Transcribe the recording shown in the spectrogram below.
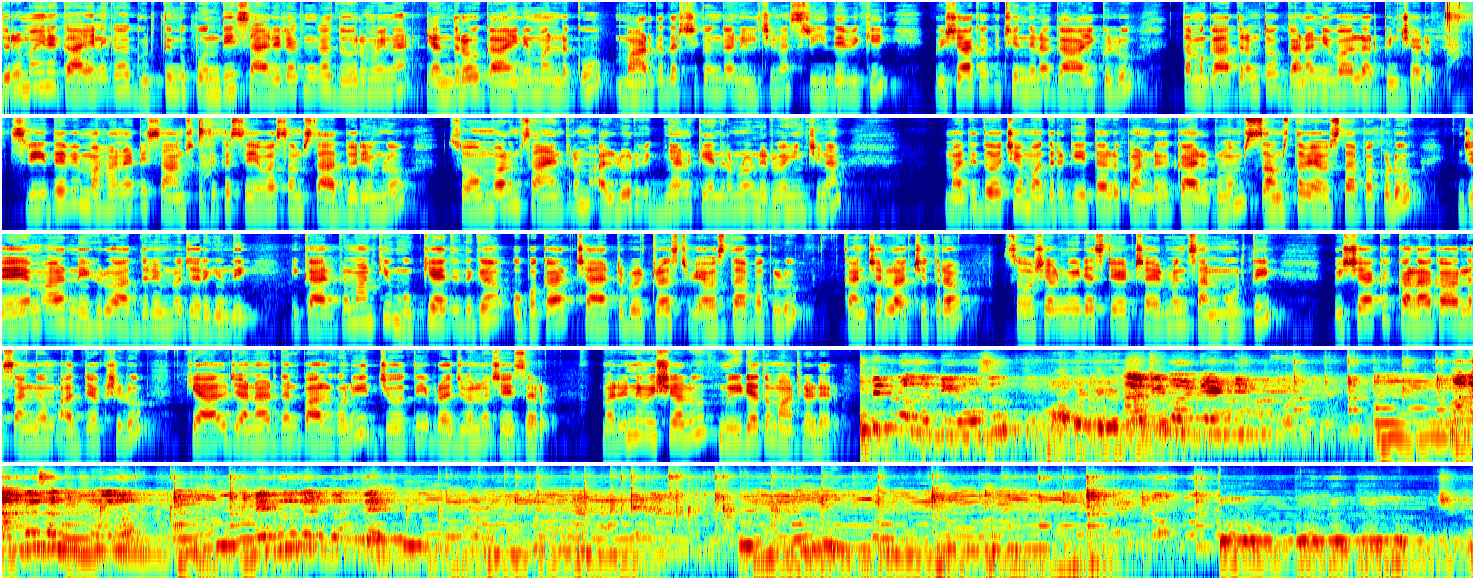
మధురమైన గాయనిగా గుర్తింపు పొంది శారీరకంగా దూరమైన ఎందరో గాయనిమన్లకు మార్గదర్శకంగా నిలిచిన శ్రీదేవికి విశాఖకు చెందిన గాయకులు తమ గాత్రంతో ఘన నివాళులు అర్పించారు. శ్రీదేవి మహానటి సాంస్కృతిక సేవా సంస్థ ఆధ్వర్యంలో సోమవారం సాయంత్రం అల్లూరు విజ్ఞాన కేంద్రంలో నిర్వహించిన మది దోచే మధుర గీతాలు పండగ కార్యక్రమం సంస్థ వ్యవస్థాపకుడు జేఎంఆర్ నెహ్రూ ఆధ్వర్యంలో జరిగింది. ఈ కార్యక్రమానికి ముఖ్య అతిథిగా ఉపకార్ చారిటబుల్ ట్రస్ట్ వ్యవస్థాపకులు Kancharla Achyutarao social media state chairman Sanmurthy Visakha కళాకారుల సంఘం అధ్యక్షుడు క్యాల్ జనార్దన్ పాల్గొని జ్యోతి ప్రజ్వలన చేశారు. మరిన్ని విషయాలు మీడియాతో మాట్లాడారు.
